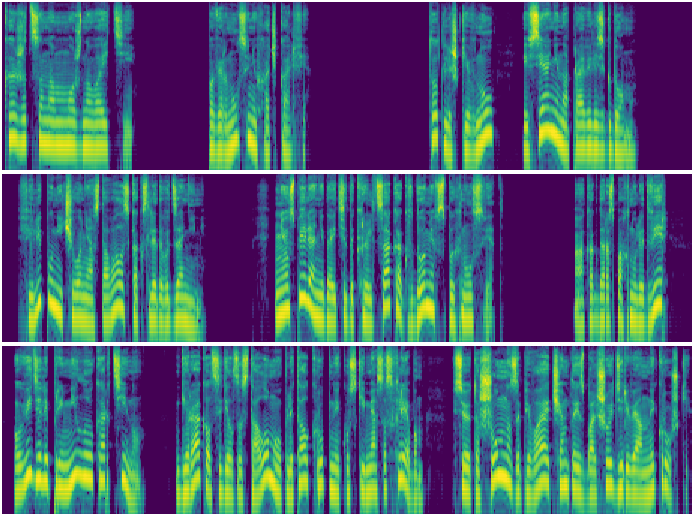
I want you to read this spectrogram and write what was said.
«Кажется, нам можно войти», — повернулся нюхач к Альфе. Тот лишь кивнул и все они направились к дому. Филиппу ничего не оставалось, как следовать за ними. Не успели они дойти до крыльца, как в доме вспыхнул свет. А когда распахнули дверь, увидели примилую картину. Геракл сидел за столом и уплетал крупные куски мяса с хлебом, все это шумно запивая чем-то из большой деревянной кружки.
